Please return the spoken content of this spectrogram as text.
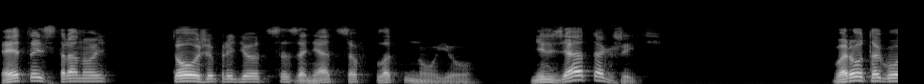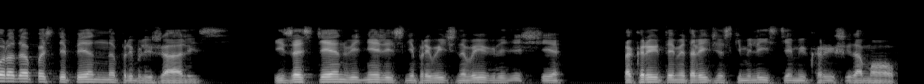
Этой страной тоже придется заняться вплотную. Нельзя так жить. Ворота города постепенно приближались. Из-за стен виднелись непривычно выглядящие, покрытые металлическими листьями крыши домов.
